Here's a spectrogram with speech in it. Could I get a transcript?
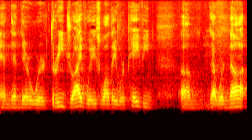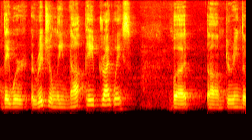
and then there were three driveways while they were paving um, that were not, they were originally not paved driveways, but um, during the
